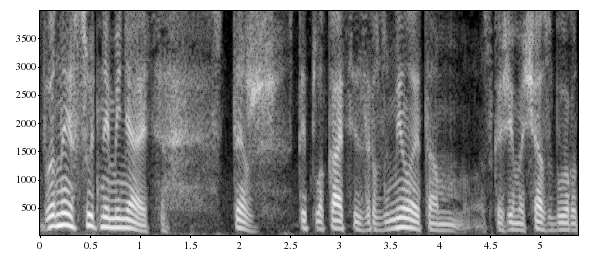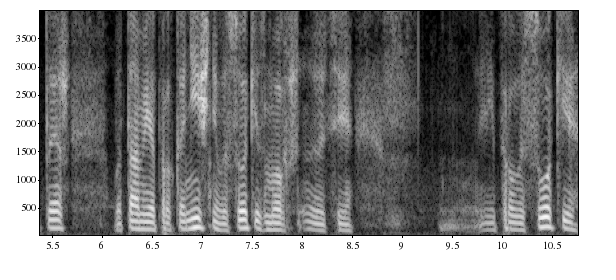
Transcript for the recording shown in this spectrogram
Вони суть не міняється. Теж тип локації зрозумілий, там, скажімо, час збору теж, бо там є про конічні, високі зморшці, і про високі,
